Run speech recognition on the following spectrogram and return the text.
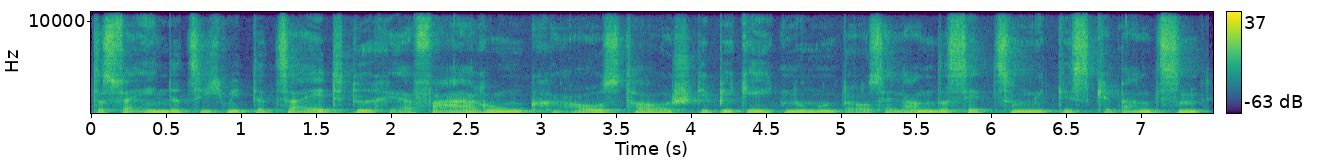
Das verändert sich mit der Zeit durch Erfahrung, Austausch, die Begegnung und Auseinandersetzung mit Diskrepanzen,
